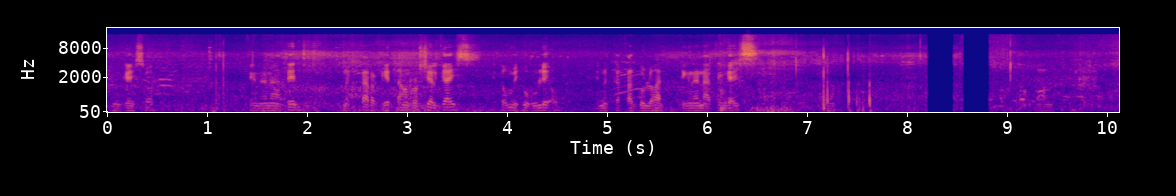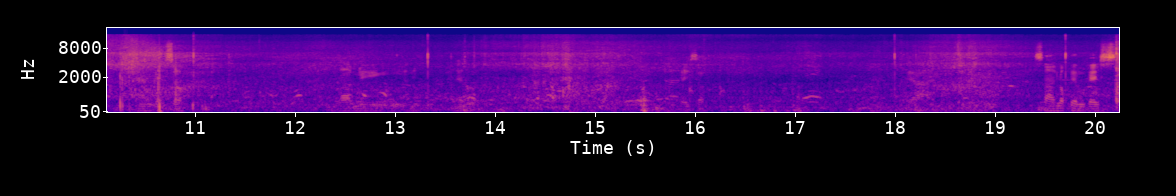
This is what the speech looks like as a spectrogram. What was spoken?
Yun guys, oh. Tingnan natin. Nag-target ang Rochelle guys. Ito may huli oh. Yung nagkakaguluhan. Tingnan natin guys. Ayan. Ayan. Guys, oh. Daming ano. Ayan. oh. Guys, oh. Ayan. Salok yan guys.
